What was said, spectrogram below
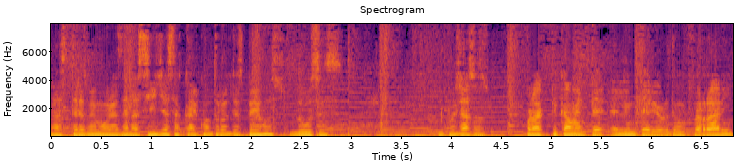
Las tres memorias de las sillas acá el control de espejos luces. Y pues ya eso es prácticamente el interior de un Ferrari.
